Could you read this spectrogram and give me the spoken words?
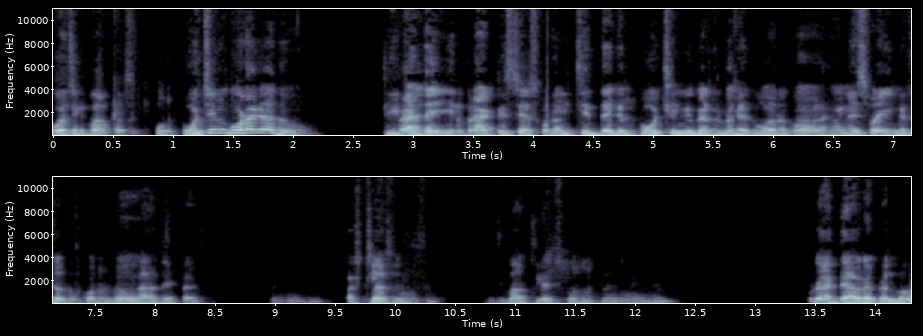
కోచింగ్ పర్పస్ కోచింగ్ కూడా కాదు. ఈయన ప్రాక్టీస్ చేసుకున్నాను టీచర్ దగ్గర కోచింగ్ పెట్టడం. నేనే స్వయంగా ఉమ్. అదే ఫస్ట్ క్లాస్ మార్కులు వేసుకున్నప్పుడు ఇప్పుడు దేవరాపల్లిలో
